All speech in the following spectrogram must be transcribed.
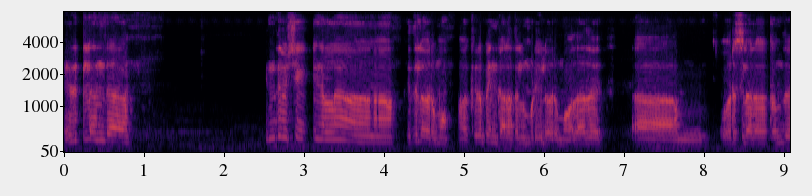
இதுல இந்த இந்த விஷயங்கள்லாம் இதுல வருமோ? கிருப்பின் காலத்தில் முடிவில் வருமோ? அதாவது ஒரு சிலர் வந்து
